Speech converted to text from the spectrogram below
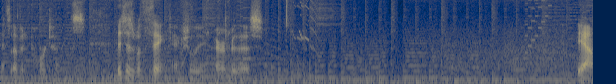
That's of importance. This is a thing, actually. I remember this. Yeah,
